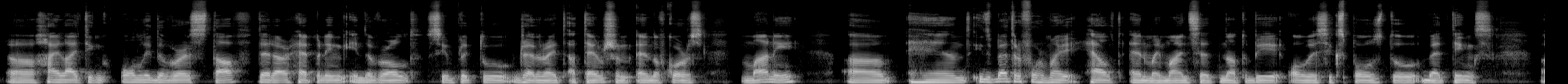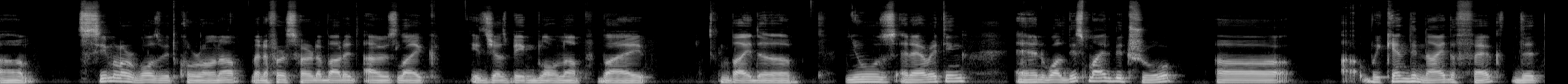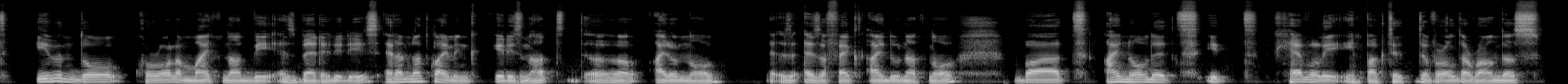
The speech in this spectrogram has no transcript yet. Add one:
uh, highlighting only the worst stuff that are happening in the world simply to generate attention and of course money um, and it's better for my health and my mindset not to be always exposed to bad things. Um, similar was with Corona. When I first heard about it, I was like, it's just being blown up by by the news and everything. And while this might be true, uh, we can't deny the fact that even though corona might not be as bad as it is and i'm not claiming it is not uh, i don't know as, as a fact i do not know. But i know that it heavily impacted the world around us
